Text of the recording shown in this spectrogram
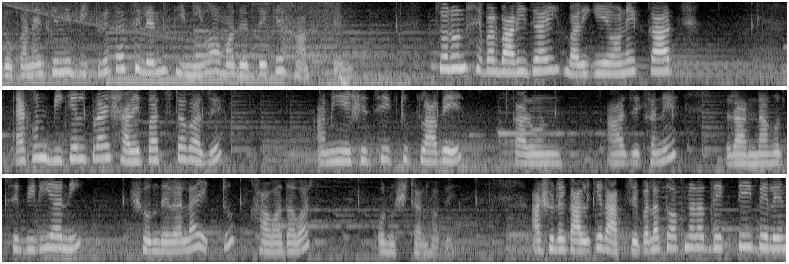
দোকানের যিনি বিক্রেতা ছিলেন, তিনিও আমাদের দেখে হাসছেন। চলুন, এবার বাড়ি যাই। বাড়ি গিয়ে অনেক কাজ। এখন বিকেল প্রায় সাড়ে পাঁচটা বাজে। আমি এসেছি একটু ক্লাবে, কারণ আজ এখানে রান্না হচ্ছে বিরিয়ানি। সন্ধেবেলা একটু খাওয়া দাওয়ার অনুষ্ঠান হবে। আসলে কালকে রাত্রেবেলা তো আপনারা দেখতেই পেলেন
